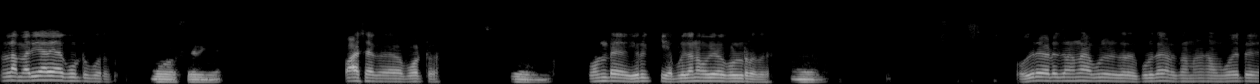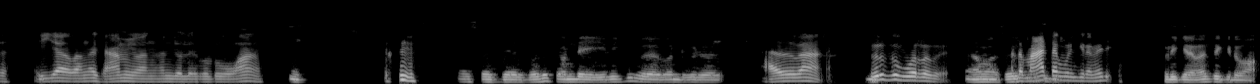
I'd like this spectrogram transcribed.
நல்லா மரியாதையா கூட்டு போறது. ஓ சரிங்க. பாச போட்டு. சரிங்க. கொண்டை இறுக்கி அப்படிதானே உயிரை கொள்றது ம். உயிரை எடுக்கணும்னா எப்படி எடுக்கிறது? இப்படிதான் எடுக்கணும். அவன் போயிட்டு ஐயா வாங்க சாமி வாங்கன்னு சொல்லி கூட்டு போவான். போட்டு தொண்டையை இறுக்கி கொ- கொண்டு போயிடுவாரு. அதுதான். சுருக்கு போடுறது. ஆமா அந்த மாட்டை பிடிக்கிற மாதிரி பிடிக்கிற மாதிரி தூக்கிடுவான்.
